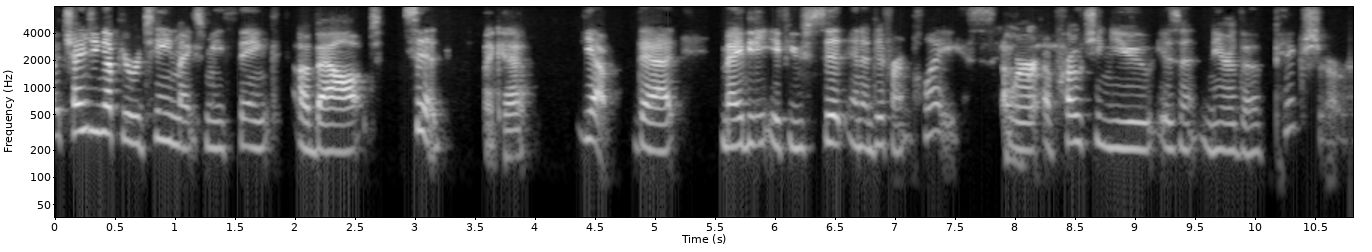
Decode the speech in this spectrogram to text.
uh, changing up your routine makes me think about Sid. My cat. Yeah, that maybe if you sit in a different place oh. where approaching you isn't near the picture.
